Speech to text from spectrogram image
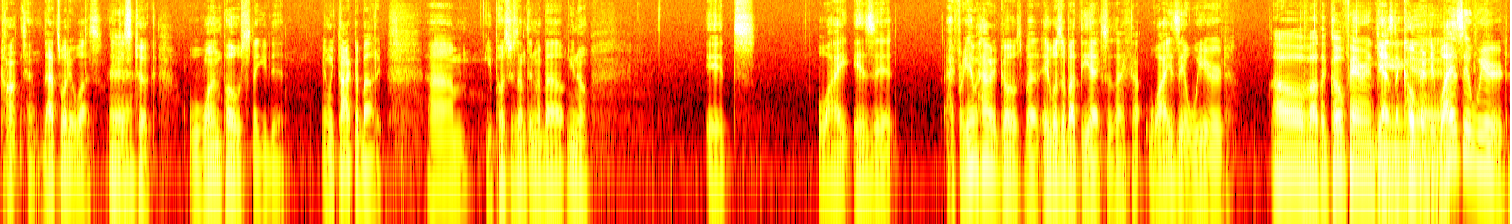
content. That's what it was. It Yeah. just took one post that you did, and we talked about it. Um, you posted something about, you know, it's why is it I forget how it goes, but it was about the ex. It's like, why is it weird? Oh, about the co-parenting. Yes, the co-parenting. Yeah. Why is it weird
